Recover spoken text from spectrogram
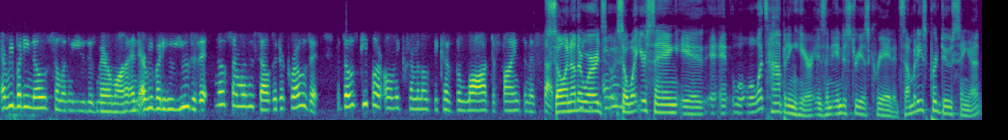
Everybody knows someone who uses marijuana, and everybody who uses it knows someone who sells it or grows it. But those people are only criminals because the law defines them as such. So, in other words, so what you're saying is, it, well, what's happening here is an industry is created. Somebody's producing it,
